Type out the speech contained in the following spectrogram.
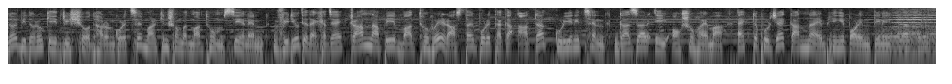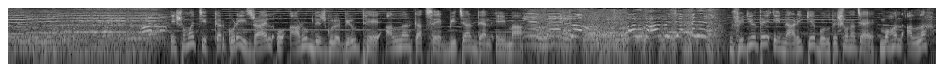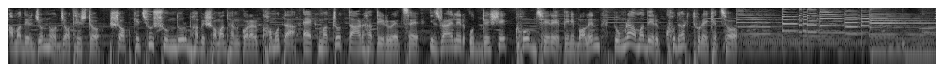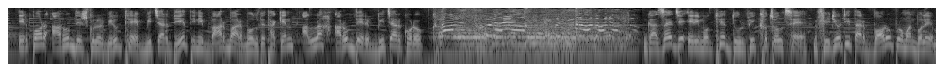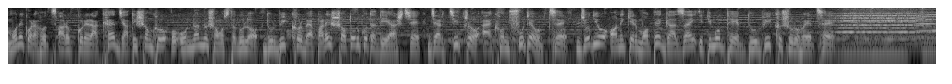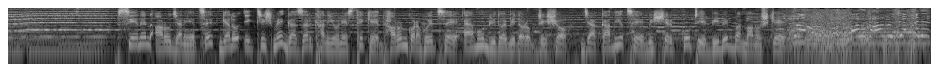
হৃদয় বিদারক এই দৃশ্য ধারণ করেছে মার্কিন সংবাদ মাধ্যম সিএনএন। ভিডিওতে দেখা যায়, ত্রাণ না পেয়ে বাধ্য হয়ে রাস্তায় পড়ে থাকা আটা কুড়িয়ে নিচ্ছেন গাজার এই অসহায় মা। একটা পর্যায়ে কান্নায় ভেঙে পড়েন তিনি। এ সময় চিৎকার করে ইসরায়েল ও আরব দেশগুলোর বিরুদ্ধে আল্লাহর কাছে বিচার দেন এই মা। ভিডিওতে এই নারীকে বলতে শোনা যায় মহান আল্লাহ আমাদের জন্য যথেষ্ট সবকিছু সুন্দরভাবে সমাধান করার ক্ষমতা একমাত্র তার হাতে রয়েছে ইসরায়েলের উদ্দেশ্যে ক্ষোভ ঝেড়ে তিনি বলেন তোমরা আমাদের ক্ষুধার্থ রেখেছ এরপর আরব দেশগুলোর বিরুদ্ধে বিচার দিয়ে তিনি বারবার বলতে থাকেন আল্লাহ আরবদের বিচার করুক গাজায় যে এরই মধ্যে দুর্ভিক্ষ চলছে, ভিডিওটি তার বড় প্রমাণ বলে মনে করা হচ্ছে। আরোপ করে রাখায় জাতিসংঘ ও অন্যান্য সংস্থাগুলো দুর্ভিক্ষর ব্যাপারে সতর্কতা দিয়ে আসছে, যার চিত্র এখন ফুটে উঠছে। যদিও অনেকের মতে, গাজায় ইতিমধ্যে দুর্ভিক্ষ শুরু হয়েছে। সিএনএন আরও জানিয়েছে, গেল একত্রিশ মে গাজার খানিউনেস থেকে ধারণ করা হয়েছে এমন হৃদয় বিদরক দৃশ্য, যা কাঁদিয়েছে বিশ্বের কোটি বিবেকবান মানুষকে।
